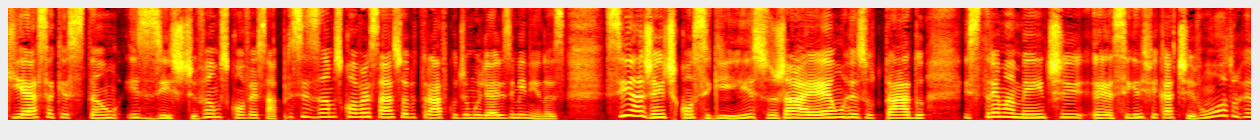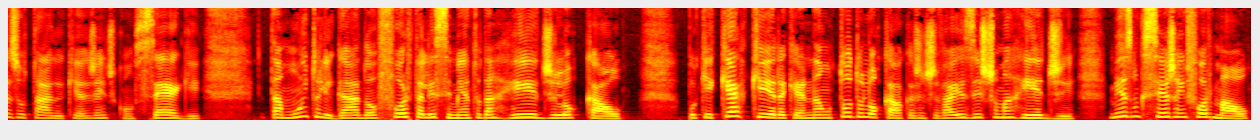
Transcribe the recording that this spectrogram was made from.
que essa questão existe. Vamos conversar. Precisamos conversar sobre tráfico de mulheres e meninas. Se a gente conseguir isso, já é um resultado extremamente é, significativo. Um outro resultado que a gente consegue está muito ligado ao fortalecimento da rede local. Porque quer queira, quer não, todo local que a gente vai existe uma rede, mesmo que seja informal.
